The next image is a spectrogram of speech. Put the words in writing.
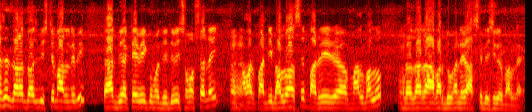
আছে যারা দশ বিশটা মাল নেবি তারা দু একটা এবার কমে দিয়ে দিবি সমস্যা নেই। হ্যাঁ, হ্যাঁ। আমার পার্টি ভালো আছে পার্টির মাল ভালো যারা আবার দোকানে আসছে বেশি করে মাল নেয়।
